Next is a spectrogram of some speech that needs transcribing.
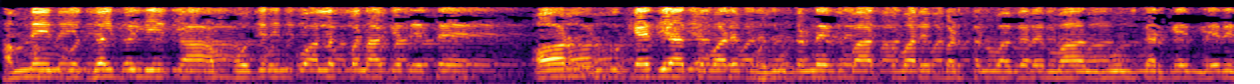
हमने इनको जल के लिए कहा, हम भोजन इनको अलग बना के देते हैं। और उनको कह दिया, तुम्हारे भोजन करने के बाद तुम्हारे बर्तन वगैरह मान मूंज करके, मेरे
